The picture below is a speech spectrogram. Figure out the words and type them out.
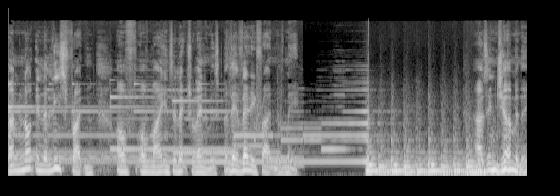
I'm not in the least frightened of, of my intellectual enemies, but they're very frightened of me. I was in Germany,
